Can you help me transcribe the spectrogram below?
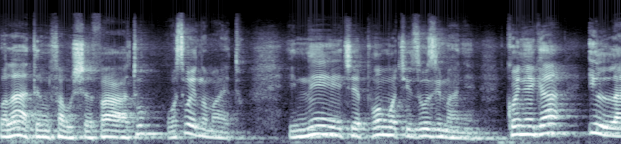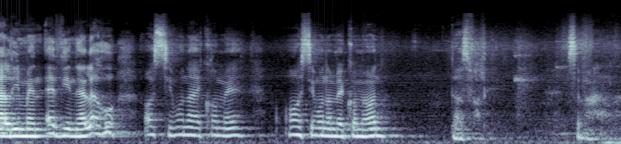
وَلَا تَنْفَوْ شَفَاتُ U svoj jednom ajetu. I neće pomoći zuzimanje kod njega illa li men edine lehu osim onaj kome, osim onome kome on dozvoli. Subhanallah.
